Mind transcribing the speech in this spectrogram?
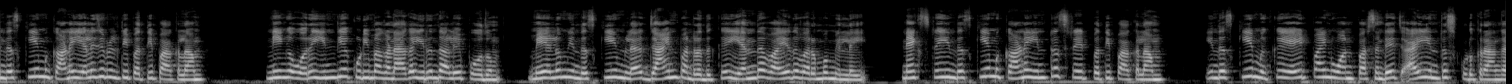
இந்த ஸ்கீமுக்கான எலிஜிபிலிட்டி பற்றி பார்க்கலாம். நீங்கள் ஒரு இந்திய குடிமகனாக இருந்தாலே போதும். மேலும் இந்த ஸ்கீமில் ஜாயின் பண்ணுறதுக்கு எந்த வயது வரம்பும் இல்லை. நெக்ஸ்ட் இந்த ஸ்கீமுக்கான இன்ட்ரெஸ்ட் ரேட் பற்றி பார்க்கலாம். இந்த ஸ்கீமுக்கு எயிட் பாயிண்ட் ஒன் பர்சன்டேஜ் ஐ இன்ட்ரெஸ்ட் கொடுக்குறாங்க.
